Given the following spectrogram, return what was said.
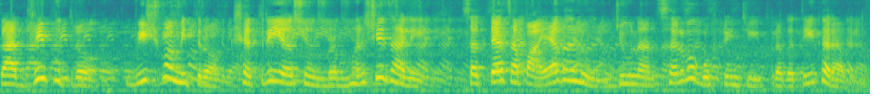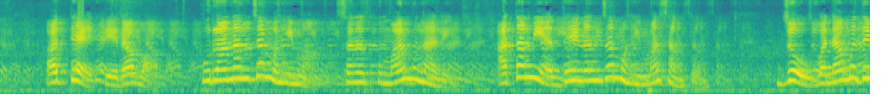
गाध्रीपुत्र विश्वमित्र क्षत्रिय असून ब्रह्मर्षी झाले सत्याचा पाया घालून जीवनात सर्व गोष्टींची प्रगती करावी. अध्याय तेरावा. पुराणांचा महिमा सनत कुमार म्हणाले आता मी अध्ययनांचा महिमा सांगतो. जो वनामध्ये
